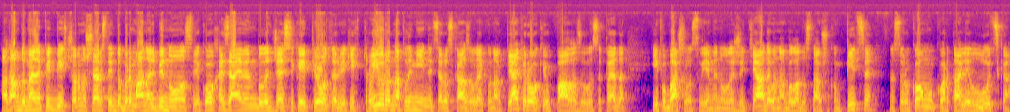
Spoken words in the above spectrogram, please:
А там до мене підбіг чорношерстий доберман Альбінос, в якого хазяївами були Джесіка і Пьотер, в яких троюродна племінниця розказувала, як вона в 5 років впала з велосипеда і побачила своє минуле життя, де вона була доставщиком піци на 40-му кварталі Луцька.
